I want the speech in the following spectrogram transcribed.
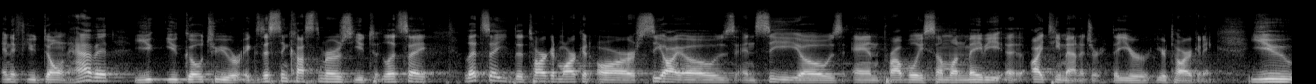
and if you don't have it, you, you go to your existing customers. You t- let's say let's say the target market are CIOs and CEOs and probably someone maybe IT manager that you're you're targeting. You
